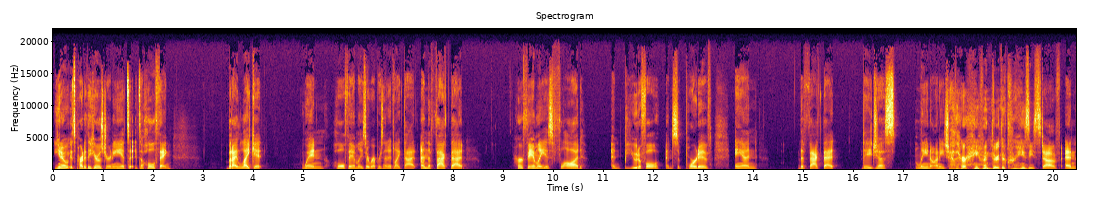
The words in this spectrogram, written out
You know, it's part of the hero's journey. It's a, it's a whole thing. But I like it when whole families are represented like that. And the fact that her family is flawed and beautiful and supportive and the fact that they just lean on each other even through the crazy stuff and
